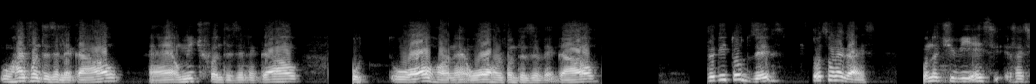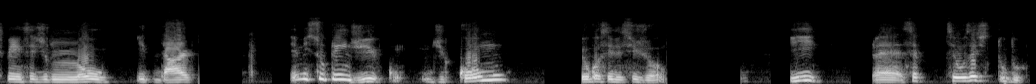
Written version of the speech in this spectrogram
o High Fantasy é legal, é, o Mid Fantasy é legal, o, o Horror, né? O Horror Fantasy é legal. Joguei todos eles, todos são legais. Quando eu tive esse- essa experiência de Low e Dark, eu me surpreendi com- de como eu gostei desse jogo. E é, você usa de tudo.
